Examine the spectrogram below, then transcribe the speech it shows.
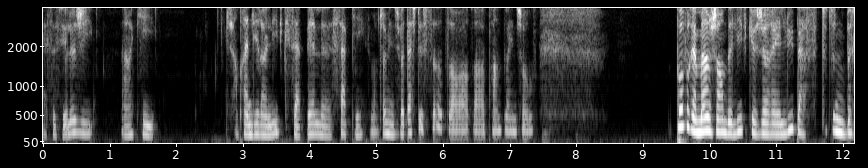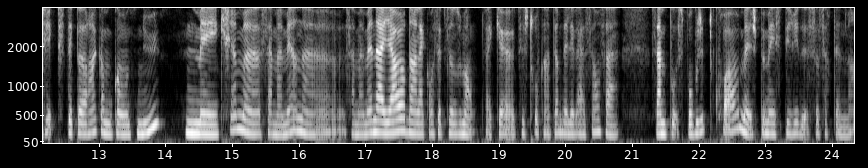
la sociologie, hein, qui... Je suis en train de lire un livre qui s'appelle euh, Sapiens. Mon chum, dit, je vais t'acheter ça, tu vas, tu vas apprendre plein de choses pas vraiment le genre de livre que j'aurais lu parce que c'est toute une brique puis c'était peurant comme contenu. Mais crème, euh, ça m'amène euh, ça m'amène ailleurs dans la conception du monde. Fait que, je trouve qu'en termes d'élévation, ça, ça me pousse. Pas obligé de tout croire, mais je peux m'inspirer de ça certainement.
